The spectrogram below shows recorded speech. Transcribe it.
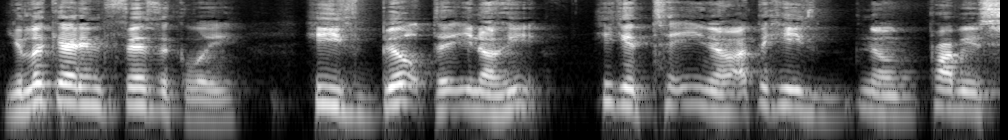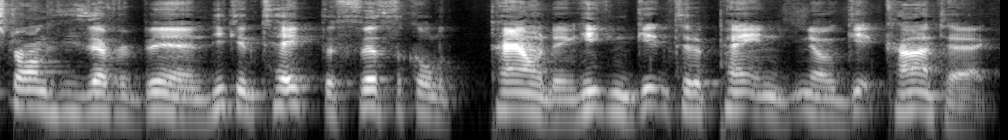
you look at him physically, he's built that, you know, he, he could, t- you know, I think he's, you know, probably as strong as he's ever been. He can take the physical pounding. He can get into the paint and, you know, get contact.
